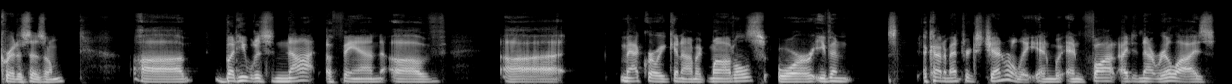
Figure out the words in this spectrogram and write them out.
criticism. Uh, but he was not a fan of uh, macroeconomic models or even econometrics generally, and and fought. I did not realize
